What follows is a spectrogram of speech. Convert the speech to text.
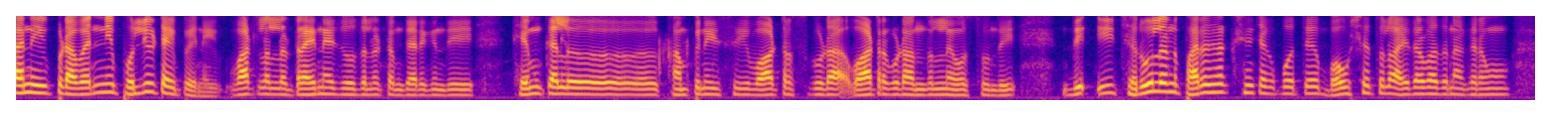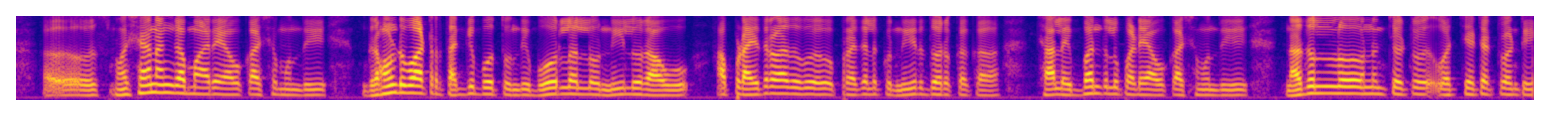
కానీ ఇప్పుడు అవన్నీ పొల్యూట్ అయిపోయినాయి. వాటిలలో డ్రైనేజ్ వదలటం జరిగింది. కెమికల్ కంపెనీస్ వాటర్స్ కూడా వాటర్ కూడా అందులోనే వస్తుంది. ఈ చెరువులను పరిరక్షించకపోతే భవిష్యత్తులో హైదరాబాద్ నగరం శ్మశానంగా మారే అవకాశం ఉంది. గ్రౌండ్ వాటర్ తగ్గిపోతుంది. బోర్లలో నీళ్ళు రావు. అప్పుడు హైదరాబాద్ ప్రజలకు నీరు దొరకక చాలా ఇబ్బందులు పడే అవకాశం ఉంది. నదుల్లో నుంచి వచ్చేటటువంటి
